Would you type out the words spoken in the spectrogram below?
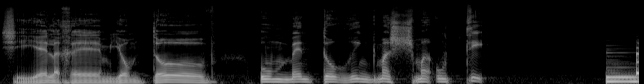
שיהיה לכם יום טוב ומנטורינג משמעותי. thank you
